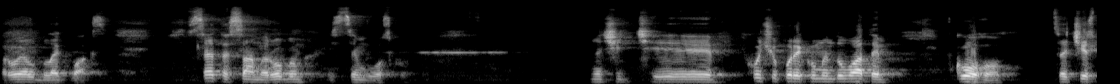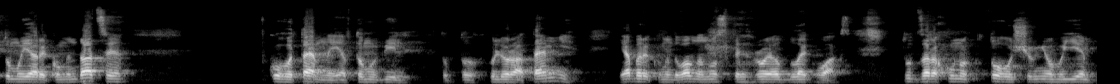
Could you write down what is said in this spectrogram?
Royal Black Wax. Все те саме робимо із цим воском. Значить, е, хочу порекомендувати в кого. Це чисто моя рекомендація. В кого темний автомобіль, тобто кольора темні, я би рекомендував наносити Royal Black Wax. Тут за рахунок того, що в нього є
